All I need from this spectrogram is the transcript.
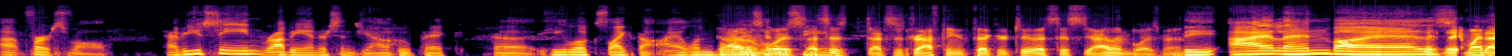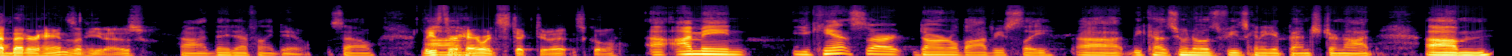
uh, first of all, have you seen Robbie Anderson's Yahoo pick? Uh, he looks like the Island Boys. Island Boys. That's his. That's his DraftKings picker too. It's it's the Island Boys, man. The Island Boys. They, they might have better hands than he does. Uh, they definitely do. So at least um, their hair would stick to it. It's cool. I mean, you can't start Darnold obviously uh, because who knows if he's going to get benched or not. Um,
